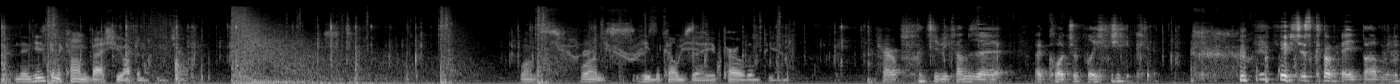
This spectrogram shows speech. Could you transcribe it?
And then he's gonna come bash you up in the future. Once once he becomes a Paralympian. Parap- once he becomes a, a quadriplegic. He's just come headbutt me.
